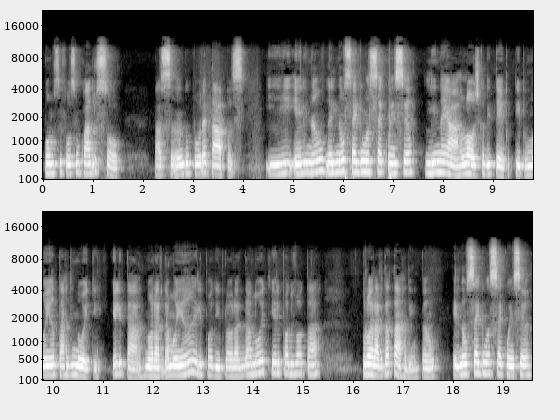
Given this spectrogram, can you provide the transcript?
como se fosse um quadro só, passando por etapas. E ele não, ele não segue uma sequência linear, lógica de tempo, tipo manhã, tarde noite ele está no horário da manhã, ele pode ir para o horário da noite e ele pode voltar para o horário da tarde. Então, ele não segue uma sequência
